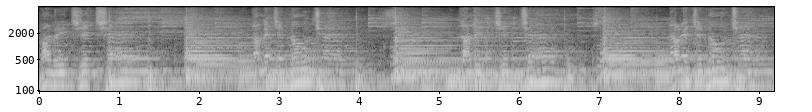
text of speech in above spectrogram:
La legge c'è, la legge non c'è, la legge c'è, la legge non c'è.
